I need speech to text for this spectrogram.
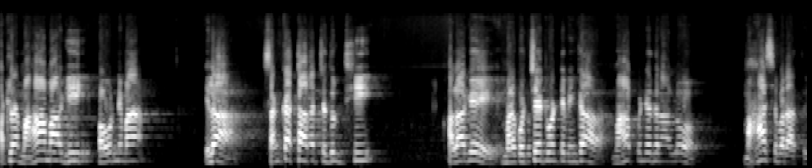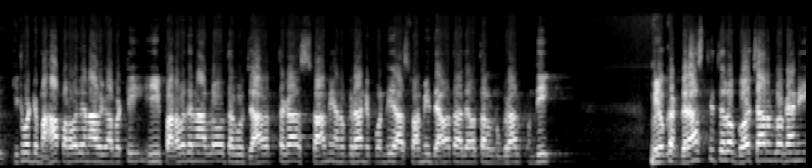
అట్లా మహామాఘి పౌర్ణిమ ఇలా సంకష్టార చతుర్థి అలాగే మనకు వచ్చేటువంటివి ఇంకా మహాపుణ్య దినాల్లో మహాశివరాత్రి. ఇటువంటి మహాపర్వదినాలు కాబట్టి ఈ పర్వదినాల్లో తగు జాగ్రత్తగా స్వామి అనుగ్రహాన్ని పొంది ఆ స్వామి దేవతా దేవతల అనుగ్రహాలు పొంది మీ యొక్క గ్రహస్థితిలో గోచారంలో కానీ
